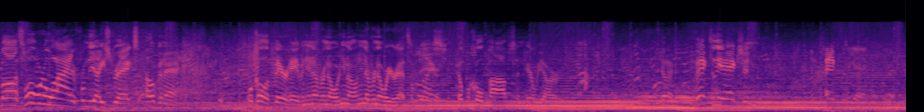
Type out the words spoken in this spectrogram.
Boss? Well, we're live from the ice drags, Algonac. We'll call it Fairhaven. You never know. You know, you never know where you're at some days. A couple cold pops, and here we are. Gotta back to the action. Back to the egg.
